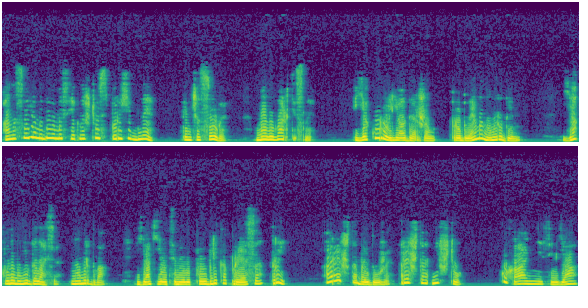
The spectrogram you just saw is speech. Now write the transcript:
а на своє ми дивимося як на щось перехідне, тимчасове, маловартісне. Яку роль я одержав? Проблема номер один. Як вона мені вдалася? Номер два. Як її оцінили публіка, преса три. А решта байдуже, решта ніщо. Кохання, сім'я,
